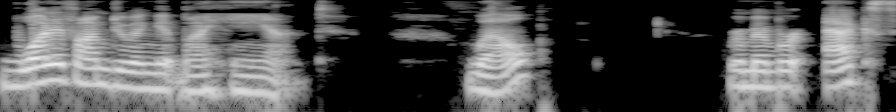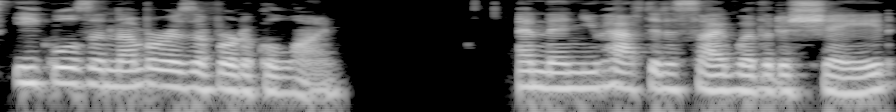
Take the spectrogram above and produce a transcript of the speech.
What if I'm doing it by hand? Well, remember x equals a number as a vertical line. And then you have to decide whether to shade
